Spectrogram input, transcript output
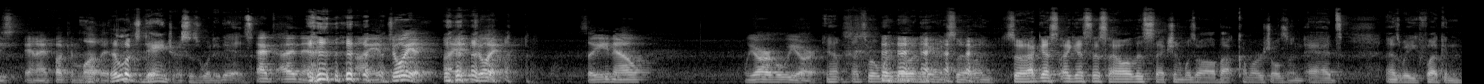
'80s, and I fucking love it. It looks dangerous, is what it is. I, I. I enjoy it. I enjoy it. So you know, we are who we are. Yep, that's what we're doing here. So, and, so I guess I guess that's how this section was all about commercials and ads, as we fucking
